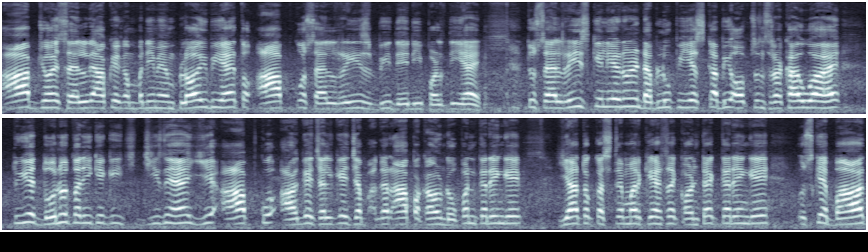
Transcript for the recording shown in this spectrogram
आप जो है सैलरी आपके कंपनी में एम्प्लॉय भी है तो आपको सैलरीज भी देनी पड़ती है। तो सैलरीज़ के लिए उन्होंने डब्ल्यू का भी ऑप्शन रखा हुआ है। तो ये दोनों तरीके की चीज़ें हैं, ये आपको आगे चल के जब अगर आप अकाउंट ओपन करेंगे, या तो कस्टमर केयर से कांटेक्ट करेंगे उसके बाद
